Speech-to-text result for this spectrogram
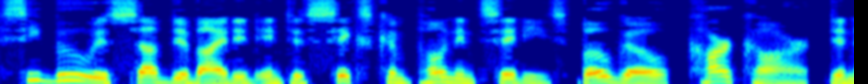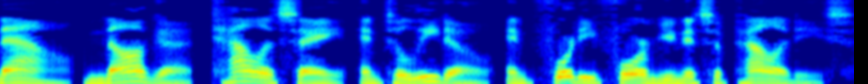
Cebu is subdivided into six component cities Bogo, Carcar, Danao, Naga, Talisay, and Toledo, and 44 municipalities.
